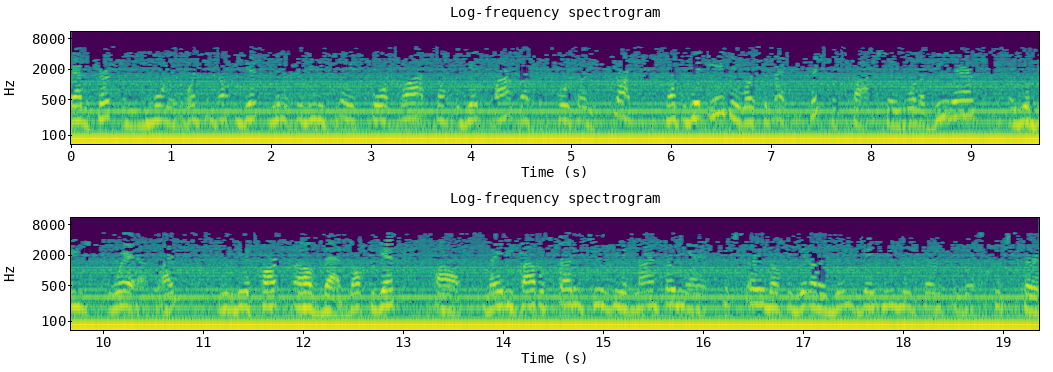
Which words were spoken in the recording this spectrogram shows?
Baptist Church for the morning. Don't forget ministry meeting today at 4 o'clock. Don't forget choir class at 4.30 sharp. Don't forget evening worship at 6 o'clock. So you want to be there and you'll be square, right? You will be a part of that. Don't forget uh, Lady Bible Study Tuesday at 9.30 and at 6.30. Don't forget our Wednesday evening services at 6.30.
